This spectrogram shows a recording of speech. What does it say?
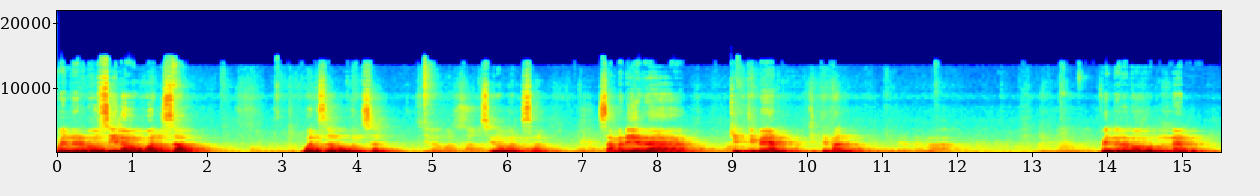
Venerable Sila Wansa. Wansa or Wansa? Sirawansa. Samanera Kittiman. Kittiman. Venerable Nan,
